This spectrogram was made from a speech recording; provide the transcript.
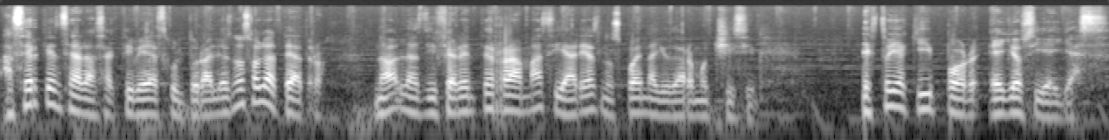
Acérquense a las actividades culturales, no solo a teatro, ¿no? Las diferentes ramas y áreas nos pueden ayudar muchísimo estoy aquí por ellos y ellas,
